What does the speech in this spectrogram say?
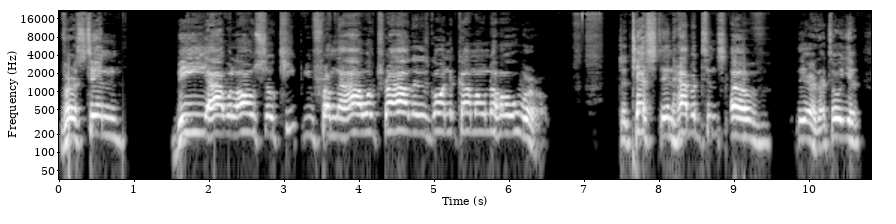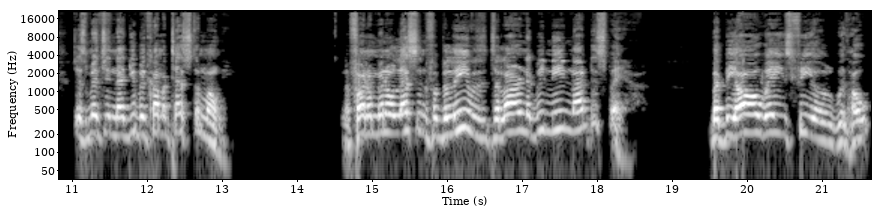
Verse 10 B, I will also keep you from the hour of trial that is going to come on the whole world to test the inhabitants of the earth. I told you, just mentioned that you become a testimony. The fundamental lesson for believers is to learn that we need not despair, but be always filled with hope.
